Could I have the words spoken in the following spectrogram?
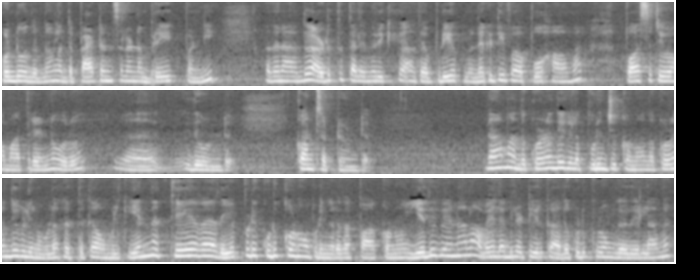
கொண்டு வந்திருந்தாங்க. அந்த பேட்டர்ன்ஸ் எல்லாம் நான் பிரேக் பண்ணி அதை நான் வந்து அடுத்த தலைமுறைக்கு அதை அப்படியே நெகட்டிவாக போகாமல் பாசிட்டிவாக மாத்துறேன்னு ஒரு இது உண்டு கான்செப்ட் உண்டு. நாம் அந்த குழந்தைகளை புரிஞ்சுக்கணும். அந்த குழந்தைகளின் உலகத்துக்கு அவங்களுக்கு என்ன தேவை அதை எப்படி கொடுக்கணும் அப்படிங்கிறத பார்க்கணும். எது வேணாலும் அவைலபிலிட்டி இருக்குது அதை கொடுக்குறோங்கிறது இல்லாமல்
